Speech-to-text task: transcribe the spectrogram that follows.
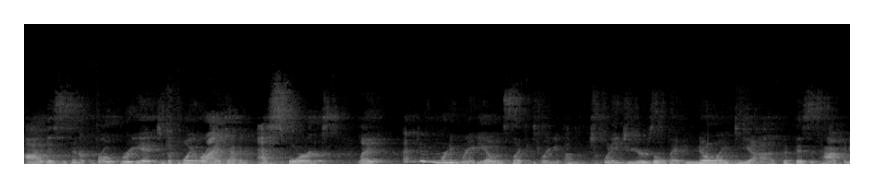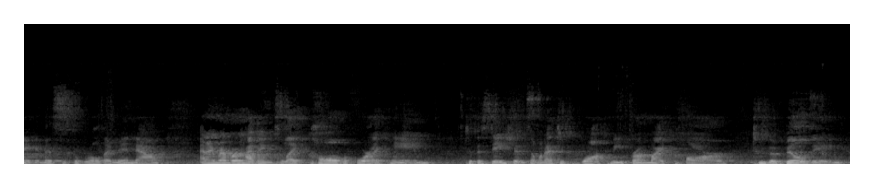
Uh, this is inappropriate to the point where I had to have an escort. Like, I'm doing morning radio. It's like three, I'm 22 years old. I have no idea that this is happening and this is the world I'm in now. And I remember having to like call before I came to the station. Someone had to walk me from my car to the building.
